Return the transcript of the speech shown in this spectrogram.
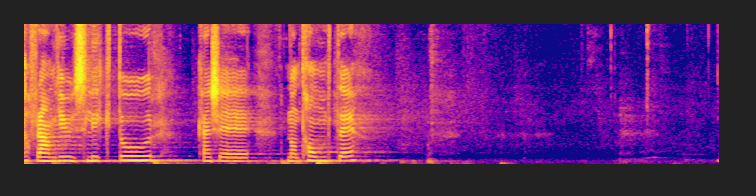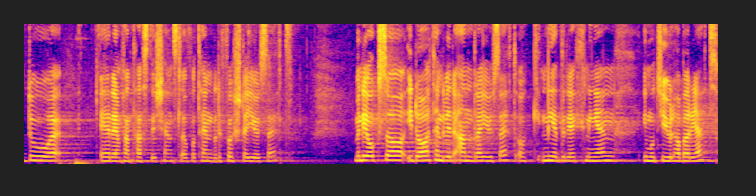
ta fram ljuslyktor, kanske någon tomte. Då är det en fantastisk känsla att få tända det första ljuset. Men det är också, idag tänder vi det andra ljuset och nedräkningen emot jul har börjat.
